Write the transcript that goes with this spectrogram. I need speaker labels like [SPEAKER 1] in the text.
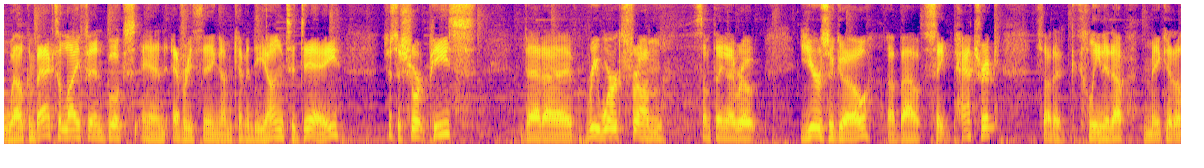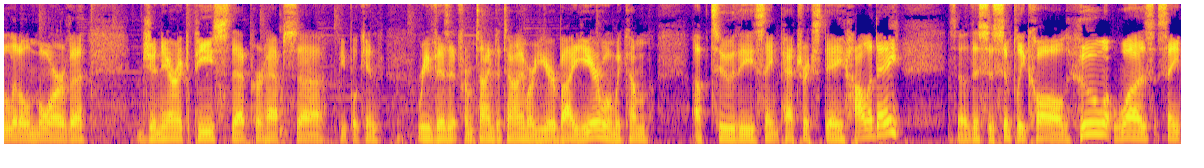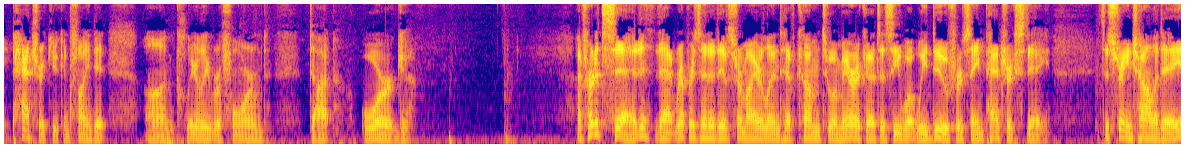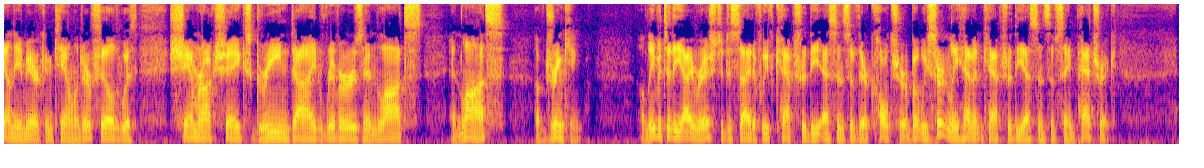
[SPEAKER 1] Welcome back to Life and Books and Everything. I'm Kevin DeYoung. Today, just a short piece that I've reworked from something I wrote years ago about St. Patrick. Thought I'd clean it up, make it a little more of a generic piece that perhaps uh, people can revisit from time to time or year by year when we come up to the St. Patrick's Day holiday. So this is simply called Who Was St. Patrick? You can find it on clearlyreformed.org. I've heard it said that representatives from Ireland have come to America to see what we do for St. Patrick's Day. It's a strange holiday on the American calendar filled with shamrock shakes, green dyed rivers, and lots and lots of drinking. I'll leave it to the Irish to decide if we've captured the essence of their culture, but we certainly haven't captured the essence of St. Patrick.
